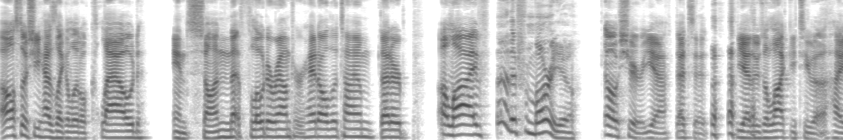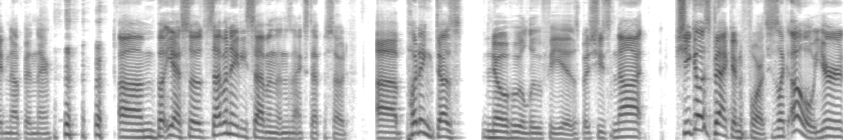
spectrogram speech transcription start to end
Also, she has like a little cloud and sun that float around her head all the time that are alive. Oh, they're from Mario. Oh, sure, yeah, that's it. Yeah, there's a Lakitu uh, hiding up in there. Um, but yeah, so 787 in the next episode. Uh, Pudding does know who Luffy is, but she's not. She goes back and forth. She's like, "Oh, you're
